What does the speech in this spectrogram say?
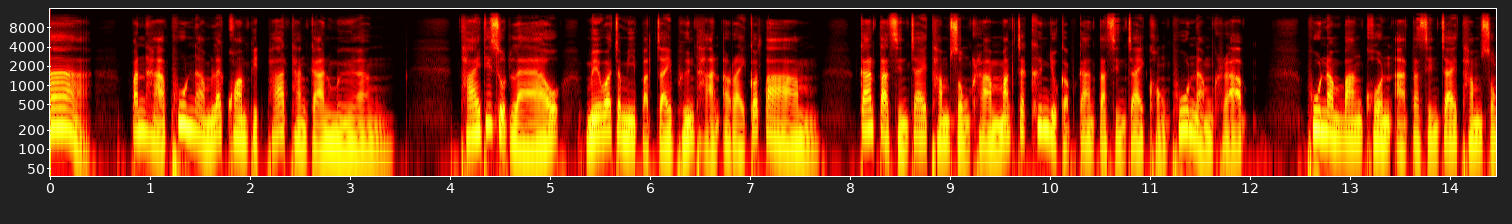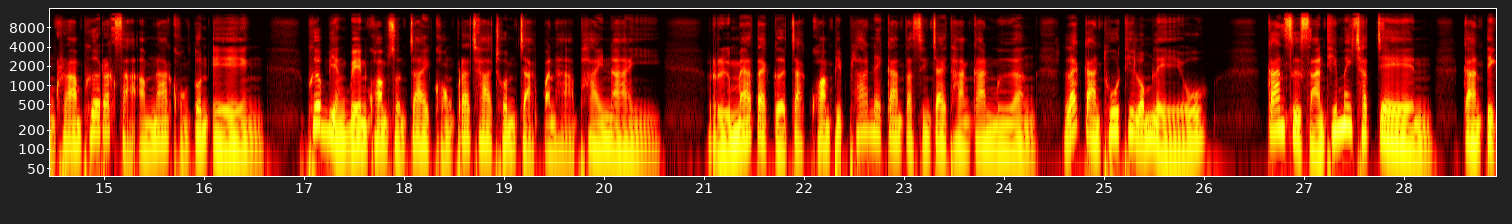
5. ปัญหาผู้นำและความผิดพลาดทางการเมือง ท้ายที่สุดแล้ว ไม่ว่าจะมีปัจจัยพื้นฐานอะไรก็ตาม การตัดสินใจทำสงครามมักจะขึ้นอยู่กับการตัดสินใจของผู้นำครับ ผู้นำบางคนอาจตัดสินใจทำสงครามเพื่อรักษาอำนาจของตนเอง เพื่อเบี่ยงเบนความสนใจของประชาชนจากปัญหาภายใน หรือแม้แต่เกิดจากความผิดพลาดในการตัดสินใจทางการเมือง และการทูตที่ล้มเหลว การสื่อสารที่ไม่ชัดเจน การติด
